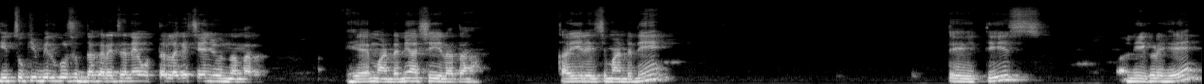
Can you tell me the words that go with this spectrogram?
ही चुकी बिलकुल सुद्धा करायचं नाही उत्तर लगेच चेंज होऊन जाणार. हे मांडणी अशी येईल आता. काय येईल याची मांडणी? तेहतीस आणि इकडे हे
